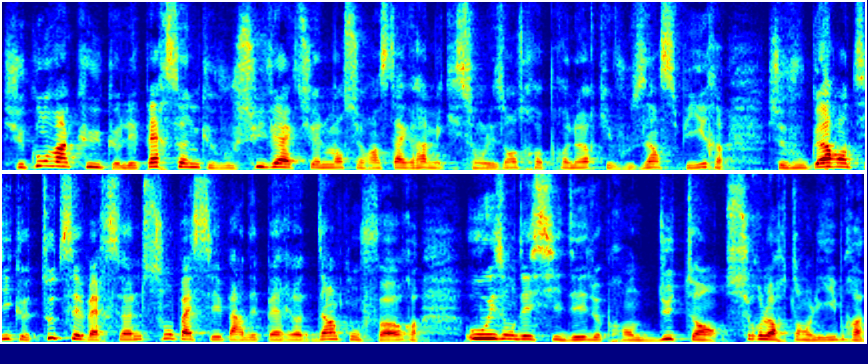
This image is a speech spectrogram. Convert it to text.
Je suis convaincue que les personnes que vous suivez actuellement sur Instagram et qui sont les entrepreneurs qui vous inspirent, je vous garantis que toutes ces personnes sont passées par des périodes d'inconfort où ils ont décidé de prendre du temps sur leur temps libre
